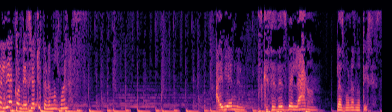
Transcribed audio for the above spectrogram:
del día con 18 tenemos buenas. Ahí vienen, que se desvelaron las buenas noticias.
